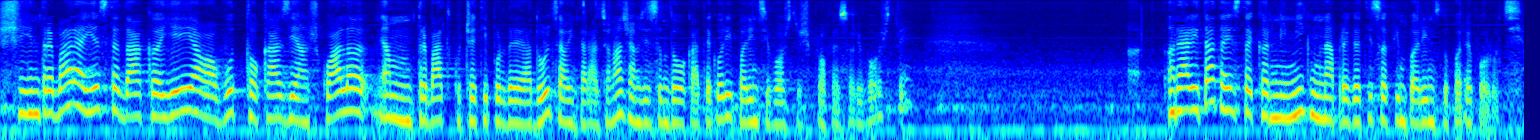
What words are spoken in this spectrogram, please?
Și întrebarea este dacă ei au avut ocazia în școală, am întrebat cu ce tipuri de adulți au interacționat și am zis în două categorii, părinții voștri și profesorii voștri. În realitatea este că nimic nu ne-a pregătit să fim părinți după Revoluție.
